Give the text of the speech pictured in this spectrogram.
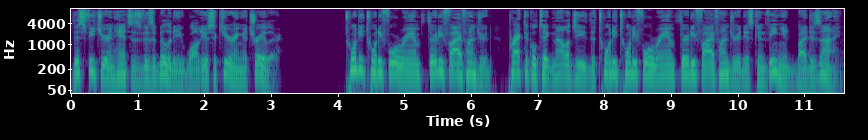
This feature enhances visibility while you're securing a trailer. 2024 Ram 3500 Practical technology The 2024 Ram 3500 is convenient by design.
